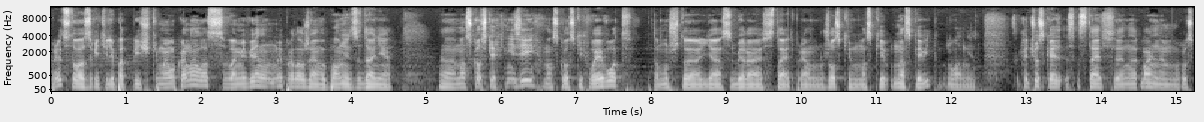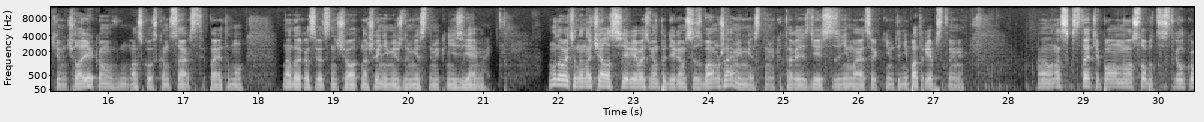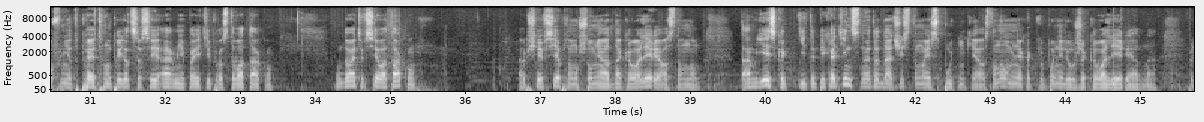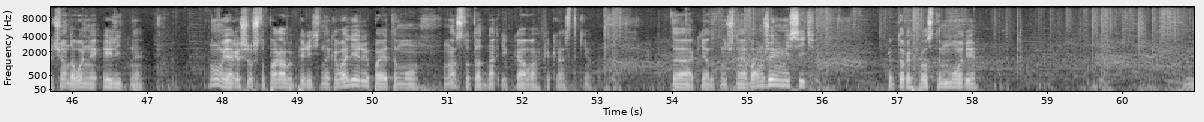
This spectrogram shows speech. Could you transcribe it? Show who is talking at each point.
Speaker 1: Приветствую вас, зрители и подписчики моего канала, с вами Веном. Мы продолжаем выполнять задания э, московских князей, московских воевод, потому что я собираюсь стать прям жестким моске... московитом, ну ладно, нет. Хочу сказать, стать нормальным русским человеком в московском царстве, поэтому надо развивать сначала отношения между местными князьями. Ну, давайте на начало серии возьмем, подеремся с бомжами местными, которые здесь занимаются какими-то непотребствами. А, у нас, кстати, по-моему, особо стрелков нет, поэтому придется всей армии пойти просто в атаку. Ну, давайте все в атаку. Вообще все, потому что у меня одна кавалерия в основном. Там есть какие-то пехотинцы, но это, да, чисто мои спутники. А в основном у меня, как вы поняли, уже кавалерия одна. Причем довольно элитная. Ну, я решил, что пора бы перейти на кавалерию, поэтому у нас тут одна икава как раз-таки. Так, я тут начинаю бомжей месить, которых просто море.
